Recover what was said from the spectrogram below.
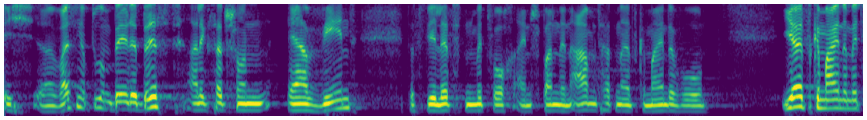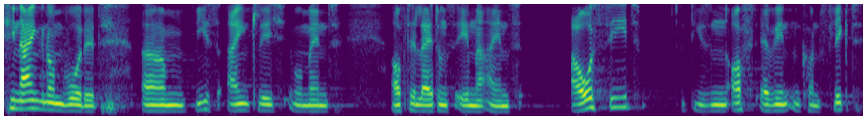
Ich äh, weiß nicht, ob du im Bilde bist. Alex hat schon erwähnt, dass wir letzten Mittwoch einen spannenden Abend hatten als Gemeinde, wo ihr als Gemeinde mit hineingenommen wurdet, ähm, wie es eigentlich im Moment auf der Leitungsebene 1 aussieht, diesen oft erwähnten Konflikt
